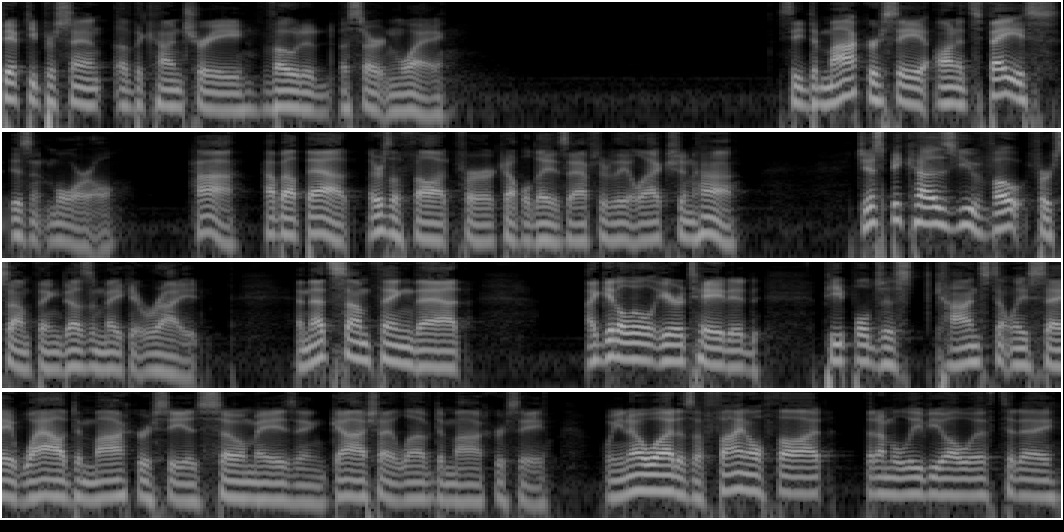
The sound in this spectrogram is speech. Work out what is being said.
50% of the country voted a certain way. See, democracy on its face isn't moral. Huh. How about that? There's a thought for a couple days after the election, huh? Just because you vote for something doesn't make it right. And that's something that I get a little irritated. People just constantly say, wow, democracy is so amazing. Gosh, I love democracy. Well, you know what? As a final thought that I'm going to leave you all with today,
